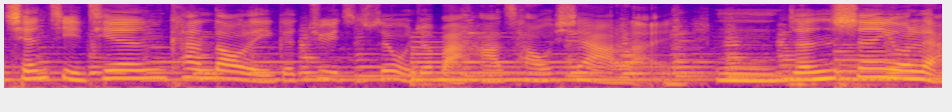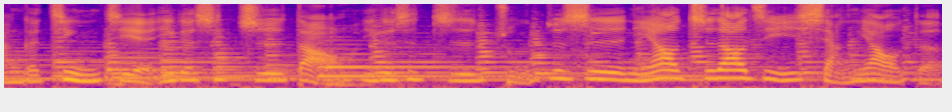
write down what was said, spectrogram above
前几天看到了一个句子，所以我就把它抄下来。嗯，人生有两个境界，一个是知道，一个是知足，就是你要知道自己想要的，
